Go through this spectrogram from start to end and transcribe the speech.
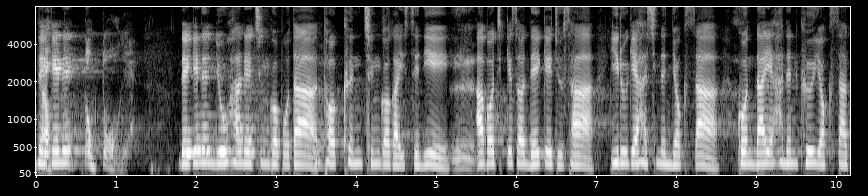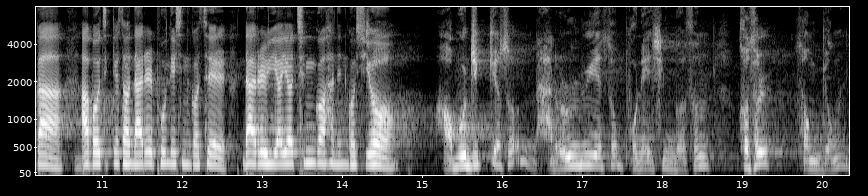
내게는- 똑똑하게. 내게는 요한의 증거보다 더큰 증거가 있으니 네. 아버지께서 내게 주사 이루게 하시는 역사 곧 나의 하는 그 역사가 아버지께서 나를 보내신 것을 나를 위하여 증거하는 것이요 아버지께서 나를 위해서 보내신 것은 그것을 성경은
